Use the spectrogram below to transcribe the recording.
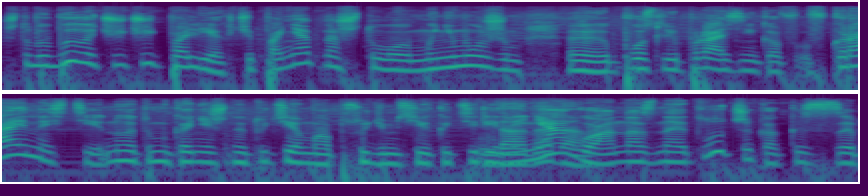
чтобы было чуть-чуть полегче. Понятно, что мы не можем после праздников в крайности, ну, это мы, конечно, эту тему обсудим с Екатериной Да-да-да. Нягу, она знает лучше, как из э,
